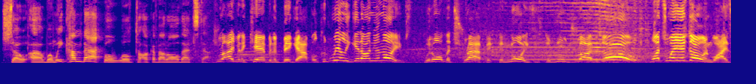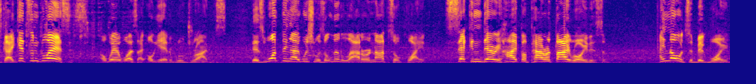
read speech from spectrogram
So, uh, when we come back, we'll we'll talk about all that stuff. Driving a cab in a Big Apple could really get on your nerves with all the traffic, the noises, the rude drivers. Oh, watch where you're going, wise guy. Get some glasses. Oh, where was I? Oh, yeah, the rude drivers. There's one thing I wish was a little louder or not so quiet secondary hyperparathyroidism. I know it's a big word,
